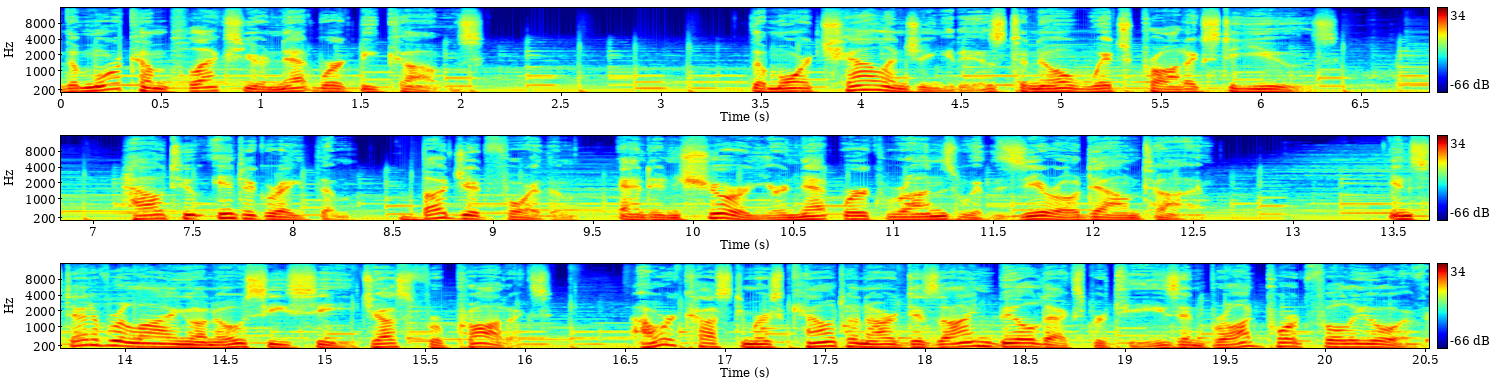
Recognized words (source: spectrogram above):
The more complex your network becomes, the more challenging it is to know which products to use, how to integrate them, budget for them, and ensure your network runs with zero downtime. Instead of relying on OCC just for products, our customers count on our design build expertise and broad portfolio of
